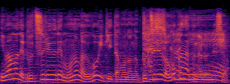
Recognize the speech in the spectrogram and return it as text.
今まで物流で物が動いていたものの物流が動かなくなるんですよ。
